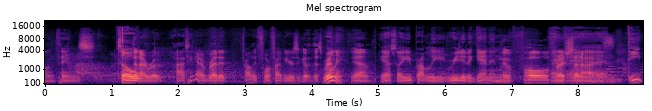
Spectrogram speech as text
on things. So that I wrote. I think I read it probably four or five years ago at this point. Really? Yeah. Yeah, so you probably read it again and A whole and- fresh set of eyes. deep,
